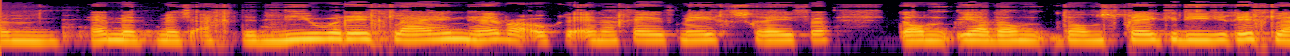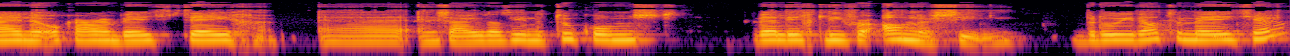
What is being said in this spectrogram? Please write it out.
um, hè, met, met eigenlijk de nieuwe richtlijn, hè, waar ook de NAG heeft meegeschreven, dan, ja, dan, dan spreken die richtlijnen elkaar een beetje tegen. Uh, en zou je dat in de toekomst wellicht liever anders zien. Bedoel je dat een beetje?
